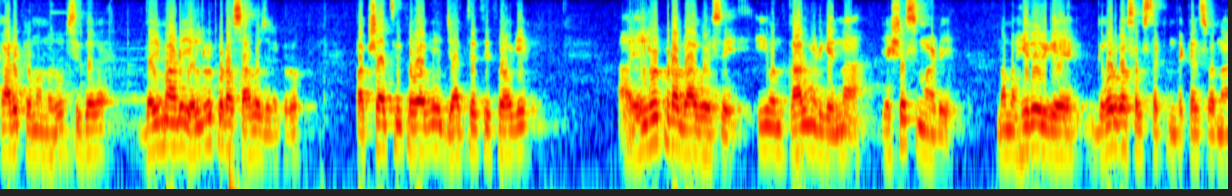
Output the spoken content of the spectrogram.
ಕಾರ್ಯಕ್ರಮವನ್ನು ರೂಪಿಸಿದ್ದೇವೆ. ದಯಮಾಡಿ ಎಲ್ಲರೂ ಕೂಡ ಸಾರ್ವಜನಿಕರು, ಪಕ್ಷಾತೀತವಾಗಿ, ಜಾತ್ಯತೀತವಾಗಿ ಎಲ್ಲರೂ ಕೂಡ ಭಾಗವಹಿಸಿ ಈ ಒಂದು ಕಾಲ್ನಡಿಗೆಯನ್ನು ಯಶಸ್ಸು ಮಾಡಿ ನಮ್ಮ ಹಿರಿಯರಿಗೆ ಗೌರವ ಸಲ್ಲಿಸ್ತಕ್ಕಂಥ ಕೆಲಸವನ್ನು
